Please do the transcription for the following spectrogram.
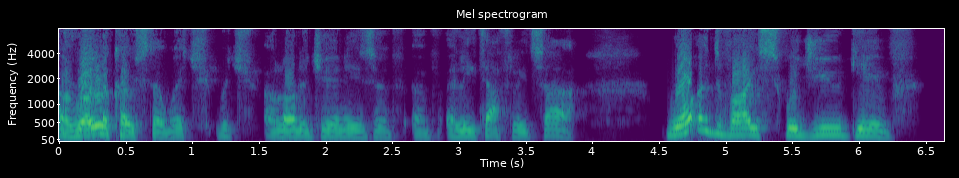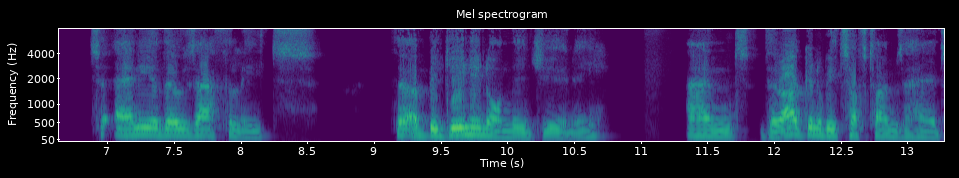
a roller coaster, which which a lot of journeys of, of elite athletes are. What advice would you give to any of those athletes that are beginning on their journey and there are going to be tough times ahead?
